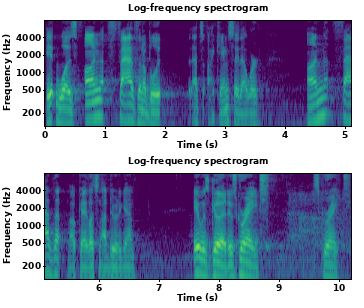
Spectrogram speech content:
it was unfathomable. That's I can't even say that word. Unfathom. Okay, let's not do it again. It was good. It was great. It's great.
